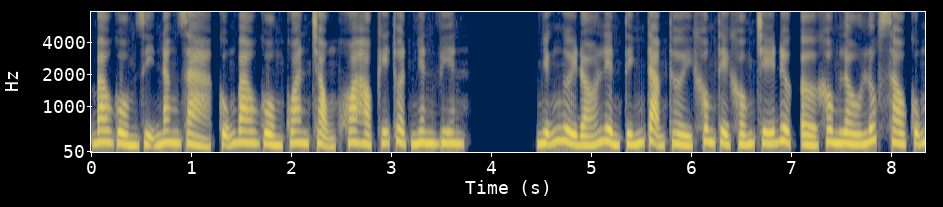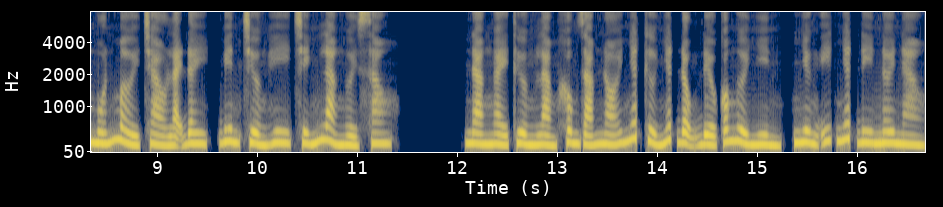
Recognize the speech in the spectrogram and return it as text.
bao gồm dị năng giả, cũng bao gồm quan trọng khoa học kỹ thuật nhân viên. Những người đó liền tính tạm thời không thể khống chế được ở không lâu lúc sau cũng muốn mời chào lại đây, biên trường hy chính là người sau. Nàng ngày thường làm không dám nói nhất cử nhất động đều có người nhìn, nhưng ít nhất đi nơi nào.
